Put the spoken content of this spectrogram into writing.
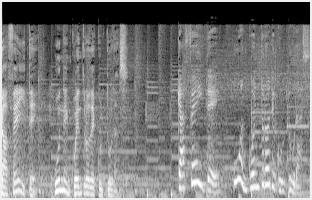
Café y té, un encuentro de culturas. Café y té, un encuentro de culturas.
